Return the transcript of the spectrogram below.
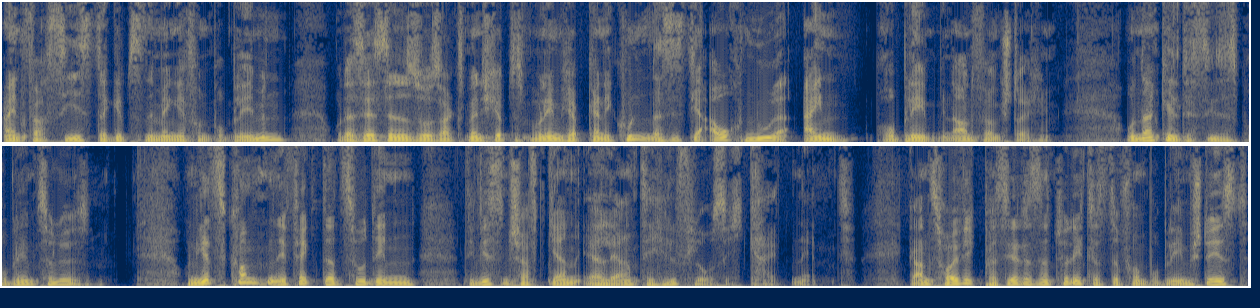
einfach siehst, da gibt's eine Menge von Problemen, oder selbst wenn du so sagst, Mensch, ich habe das Problem, ich habe keine Kunden, das ist ja auch nur ein Problem, in Anführungsstrichen. Und dann gilt es, dieses Problem zu lösen. Und jetzt kommt ein Effekt dazu, den die Wissenschaft gern erlernte Hilflosigkeit nennt. Ganz häufig passiert es natürlich, dass du vor einem Problem stehst,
